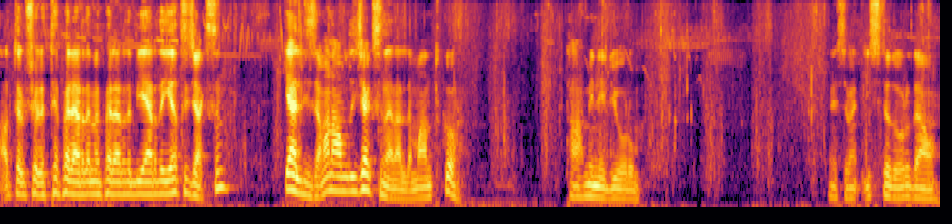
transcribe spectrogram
atıyorum şöyle tepelerde mepelerde bir yerde yatacaksın. Geldiği zaman avlayacaksın herhalde mantık o. Tahmin ediyorum. Neyse ben iste doğru devam.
